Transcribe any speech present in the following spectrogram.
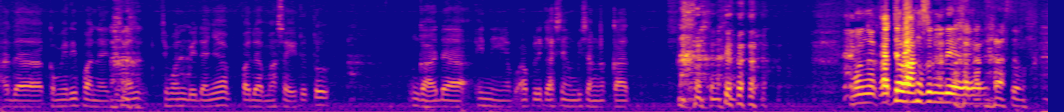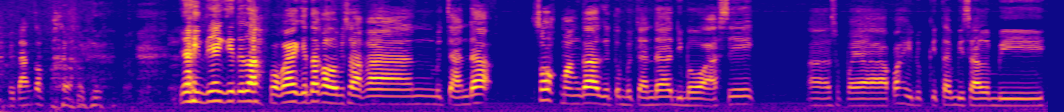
Ada kemiripan ya, cuman cuman bedanya pada masa itu tuh nggak ada ini aplikasi yang bisa ngekat. Mengekatnya langsung dia. Langsung ditangkap ya intinya gitulah. Pokoknya kita kalau misalkan bercanda sok mangga gitu bercanda di bawah asik eh, supaya apa hidup kita bisa lebih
